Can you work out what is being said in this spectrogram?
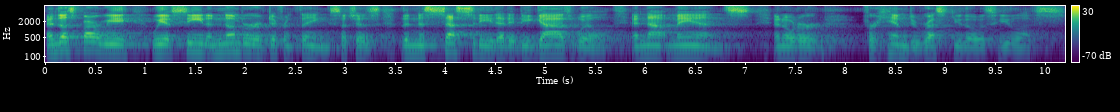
And thus far, we, we have seen a number of different things, such as the necessity that it be God's will and not man's, in order for Him to rescue those He loves.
